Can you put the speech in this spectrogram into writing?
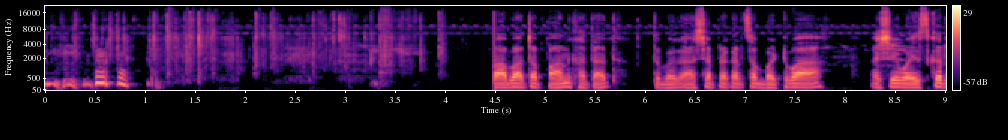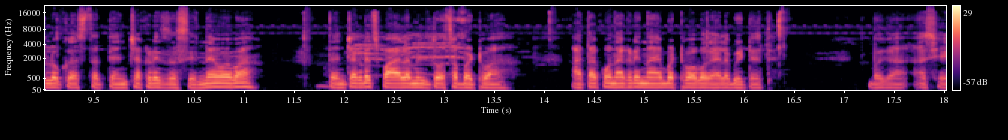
बाबा आता पान खातात. तर बघा अशा प्रकारचा बटवा असे वयस्कर लोक असतात त्यांच्याकडेच असेल नाही बाबा त्यांच्याकडेच पाहायला मिळतो असा बटवा. आता कोणाकडे नाही बटवा बघायला भेटत. बघा असे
